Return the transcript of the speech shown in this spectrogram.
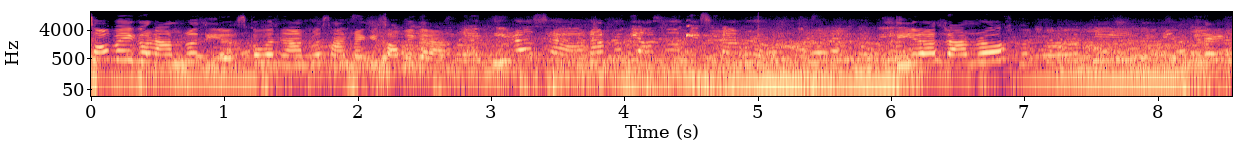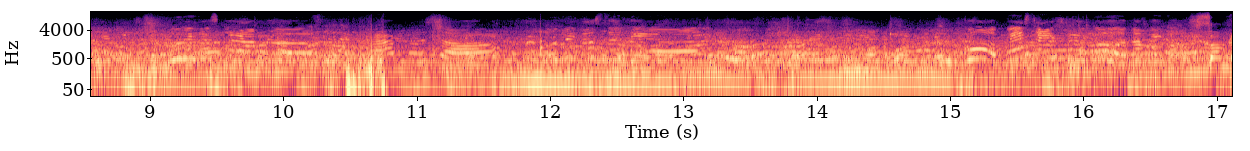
सबैको राम्रो धीरजको पनि राम्रो सान्द्राकी सबैको राम्रो कस्तो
